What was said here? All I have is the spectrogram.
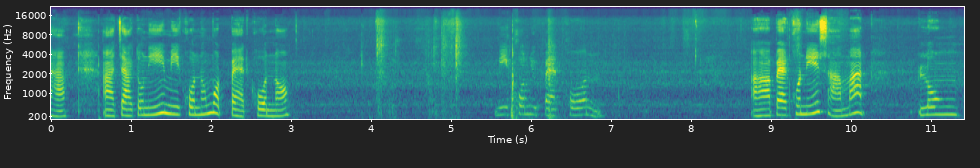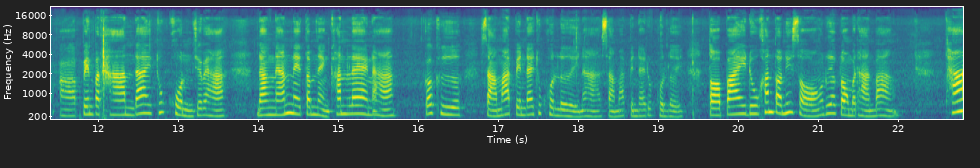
นะคะาจากตรงนี้มีคนทั้งหมด 8 คนเนาะมีคนอยู่ 8 คนอ่าแปดคนนี้สามารถลงเป็นประธานได้ทุกคนใช่ไหมคะดังนั้นในตำแหน่งขั้นแรกนะคะ ก็คือสามารถเป็นได้ทุกคนเลยนะคะ สามารถเป็นได้ทุกคนเลย ต่อไปดูขั้นตอนที่ 2 เลือกรองประธานบ้าง ถ้า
